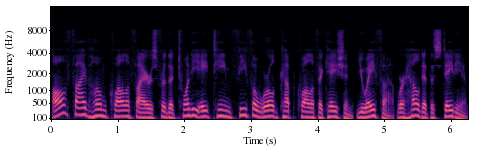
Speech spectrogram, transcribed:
All five home qualifiers for the 2018 FIFA World Cup qualification UEFA were held at the stadium.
